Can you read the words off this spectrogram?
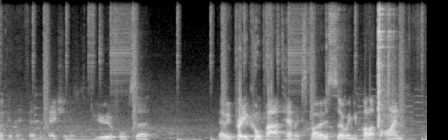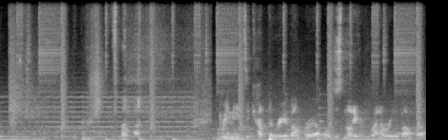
look at that fabrication, it's beautiful. So that'd be a pretty cool part to have exposed. So when you pull up behind, we need to cut the rear bumper out or just not even run a rear bumper.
